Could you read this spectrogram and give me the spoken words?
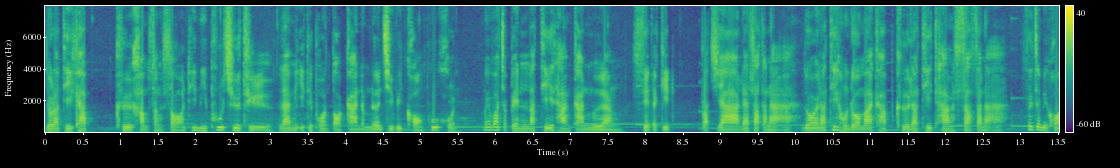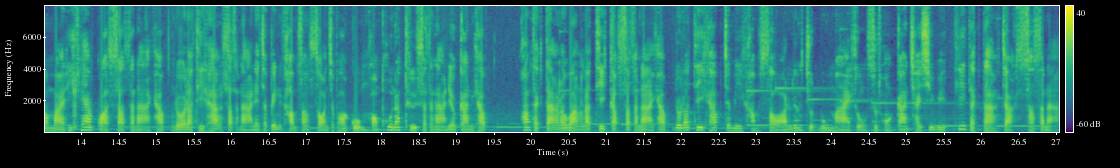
โดยลัทธิครับคือคำสั่งสอนที่มีผู้เชื่อถือ และมีอิทธิพลต่อการดำเนินชีวิตของผู้คน ไม่ว่าจะเป็นลัทธิทางการเมือง เศรษฐกิจ ปรัชญาและศาสนา โดยลัทธิของโดมาครับคือลัทธิทางศาสนา ซึ่งจะมีความหมายที่แคบกว่าศาสนาครับ โดยลัทธิทางศาสนาเนี่ยจะเป็นคำสั่งสอนเฉพาะกลุ่มของผู้นับถือศาสนาเดียวกันครับความแตกต่างระหว่างลัทธิกับศาสนาครับ โดยลัทธิครับจะมีคำสอนเรื่องจุดมุ่งหมายสูงสุดของการใช้ชีวิตที่แตกต่างจากศาสนา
